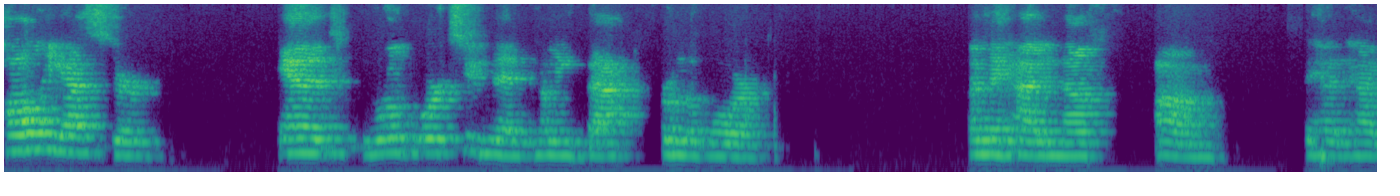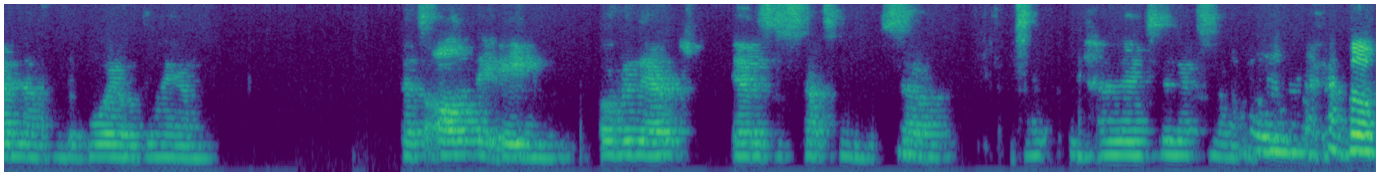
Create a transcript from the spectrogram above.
polyester, and World War II men coming back from the war. And they had enough, um, they had had enough of the boiled lamb. That's all that they ate over there. It was disgusting. So, and then to the next one.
